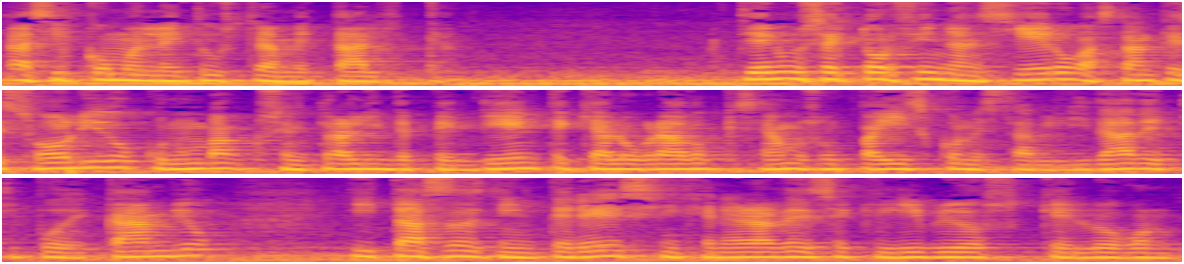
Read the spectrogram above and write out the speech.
así como en la industria metálica. Tiene un sector financiero bastante sólido, con un Banco Central independiente que ha logrado que seamos un país con estabilidad de tipo de cambio y tasas de interés sin generar desequilibrios que luego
